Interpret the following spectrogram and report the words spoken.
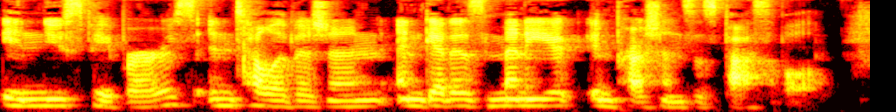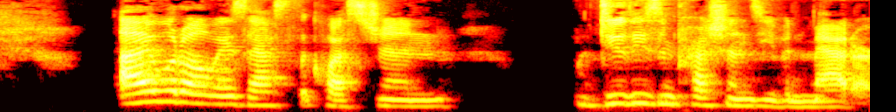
in newspapers, in television, and get as many impressions as possible. I would always ask the question do these impressions even matter?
